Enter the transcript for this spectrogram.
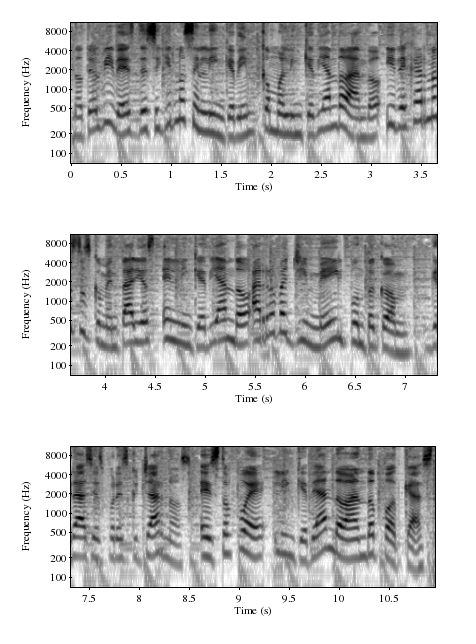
No te olvides de seguirnos en LinkedIn como LinkedInando y dejarnos tus comentarios en linkedinando.gmail.com. Gracias por escucharnos. Esto fue LinkedInando Ando Podcast.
